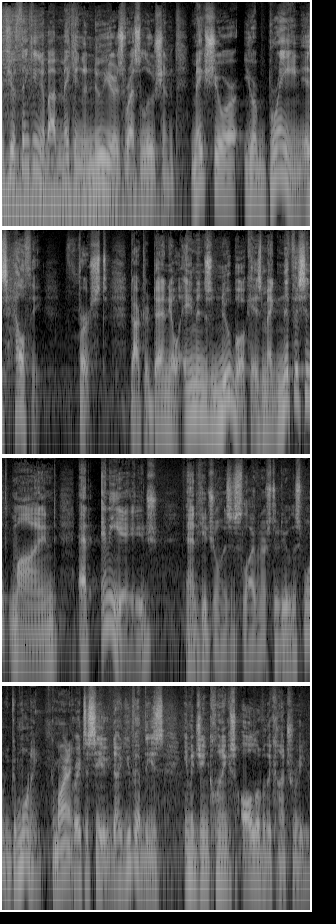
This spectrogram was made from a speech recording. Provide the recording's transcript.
If you're thinking about making a New Year's resolution, make sure your brain is healthy first. Dr. Daniel Amen's new book is Magnificent Mind at Any Age and he joins us live in our studio this morning. Good morning. Good morning. Great to see you. Now, you've had these imaging clinics all over the country,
